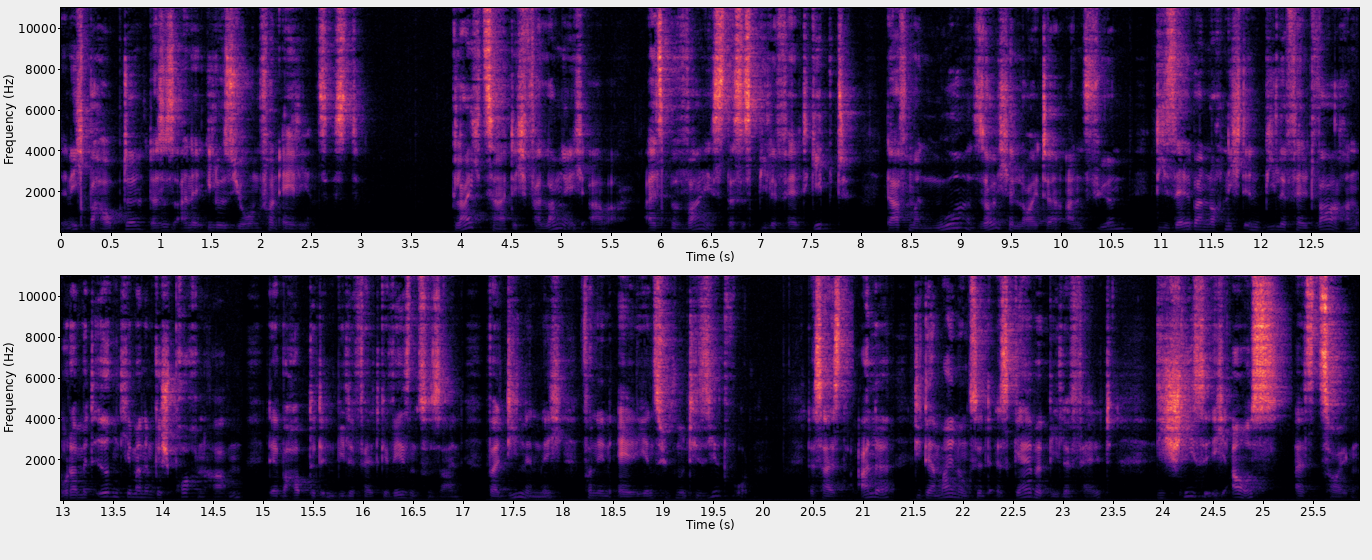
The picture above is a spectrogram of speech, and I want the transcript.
Denn ich behaupte, dass es eine Illusion von Aliens ist. Gleichzeitig verlange ich aber, als Beweis, dass es Bielefeld gibt, darf man nur solche Leute anführen, die selber noch nicht in Bielefeld waren oder mit irgendjemandem gesprochen haben, der behauptet, in Bielefeld gewesen zu sein, weil die nämlich von den Aliens hypnotisiert wurden. Das heißt, alle, die der Meinung sind, es gäbe Bielefeld, die schließe ich aus als Zeugen.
